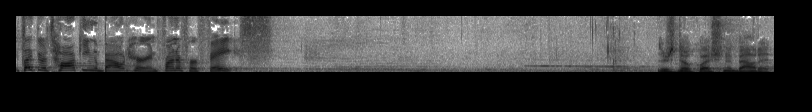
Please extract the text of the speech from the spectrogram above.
It's like they're talking about her in front of her face. There's no question about it.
